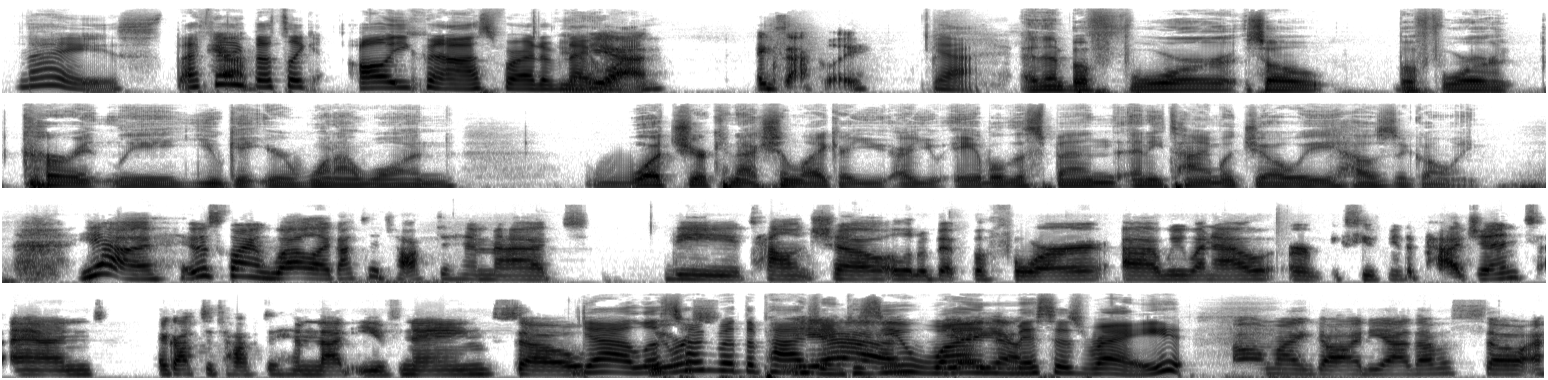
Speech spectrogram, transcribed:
Nice. I feel yeah. like that's like all you can ask for out of night yeah, one. Yeah, exactly. Yeah. And then before, so before currently you get your one on one, what's your connection like? Are you are you able to spend any time with Joey? How's it going? Yeah, it was going well. I got to talk to him at the talent show a little bit before uh, we went out, or excuse me, the pageant, and I got to talk to him that evening. So yeah, let's we were, talk about the pageant because yeah, you won yeah, yeah. Mrs. Right. Oh my god, yeah, that was so.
